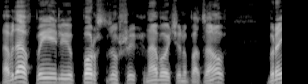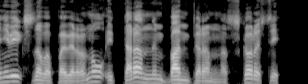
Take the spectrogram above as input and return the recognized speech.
обдав пылью порснувших на обочину пацанов, броневик снова повернул и таранным бампером на скорости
